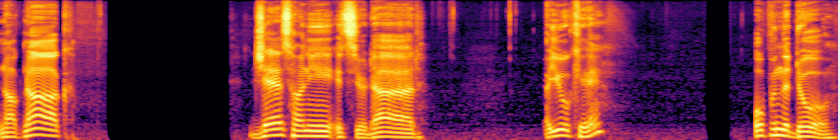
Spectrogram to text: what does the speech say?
Knock, knock. Jess, honey, it's your dad. Are you okay? Open the door.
